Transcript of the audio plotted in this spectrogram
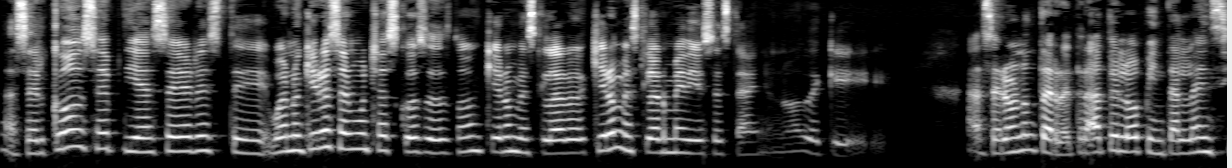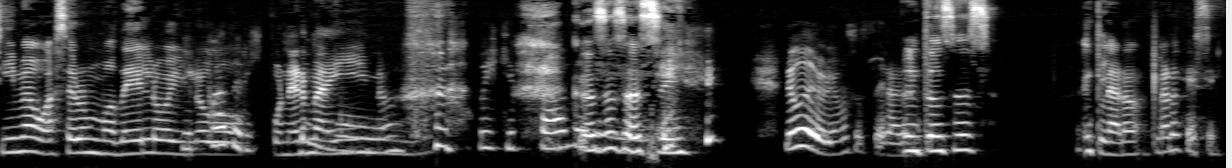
a hacer concept y hacer este, bueno, quiero hacer muchas cosas, ¿no? Quiero mezclar, quiero mezclar medios este año, ¿no? De que hacer un autorretrato y luego pintarla encima o hacer un modelo y luego ponerme ahí, ¿no? Uy, qué padre. Cosas así. luego deberíamos hacer algo. Entonces, claro, claro que sí.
